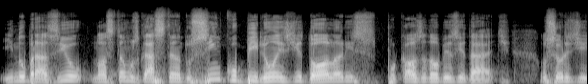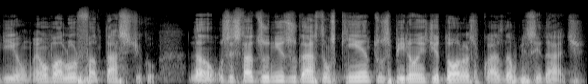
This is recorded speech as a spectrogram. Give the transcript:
E no Brasil, nós estamos gastando 5 bilhões de dólares por causa da obesidade. Os senhores diriam, é um valor fantástico. Não, os Estados Unidos gastam 500 bilhões de dólares por causa da obesidade.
